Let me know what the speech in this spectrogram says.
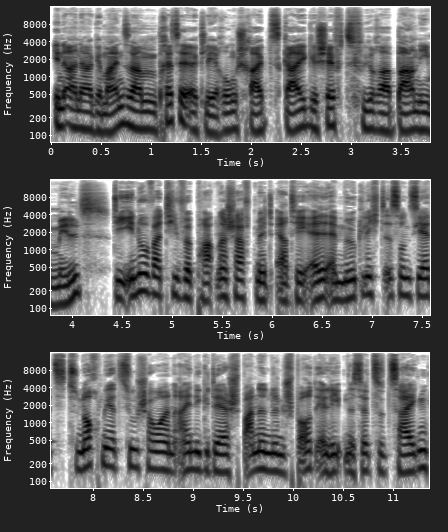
In einer gemeinsamen Presseerklärung schreibt Sky-Geschäftsführer Barney Mills, Die innovative Partnerschaft mit RTL ermöglicht es uns jetzt, noch mehr Zuschauern einige der spannenden Sporterlebnisse zu zeigen,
